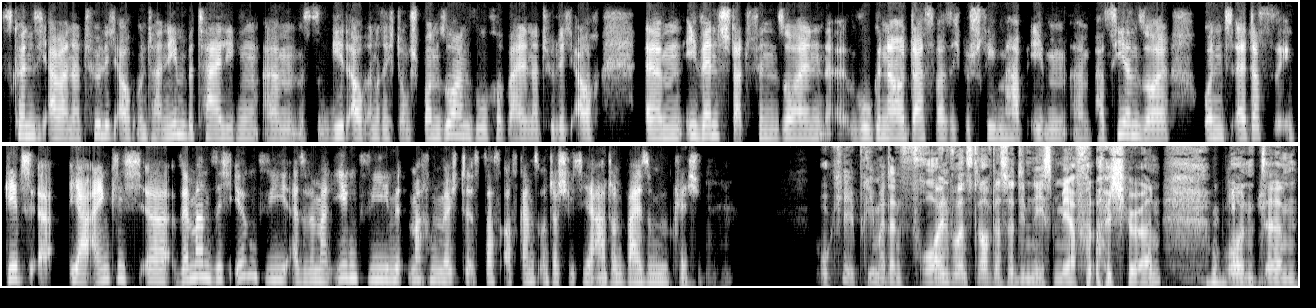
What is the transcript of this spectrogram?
Es können sich aber natürlich auch Unternehmen beteiligen. Ähm, es geht auch in Richtung Sponsorensuche, weil natürlich auch ähm, Events stattfinden sollen, äh, wo genau das, was ich beschrieben habe, eben ähm, passieren soll. Und äh, das geht äh, ja eigentlich, äh, wenn man sich irgendwie, also wenn man irgendwie mitmachen möchte, ist das auf ganz unterschiedliche Art und Weise möglich. Mhm. Okay, prima. Dann freuen wir uns drauf, dass wir demnächst mehr von euch hören. Und ähm,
